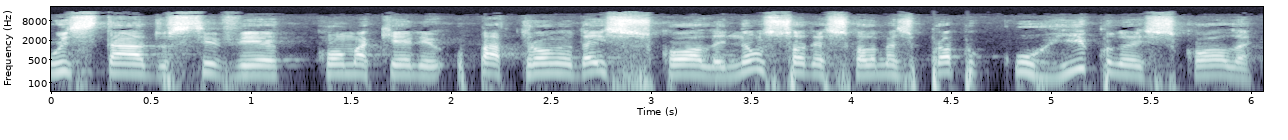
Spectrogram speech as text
o Estado se vê como aquele o patrono da escola, e não só da escola, mas o próprio currículo da escola,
